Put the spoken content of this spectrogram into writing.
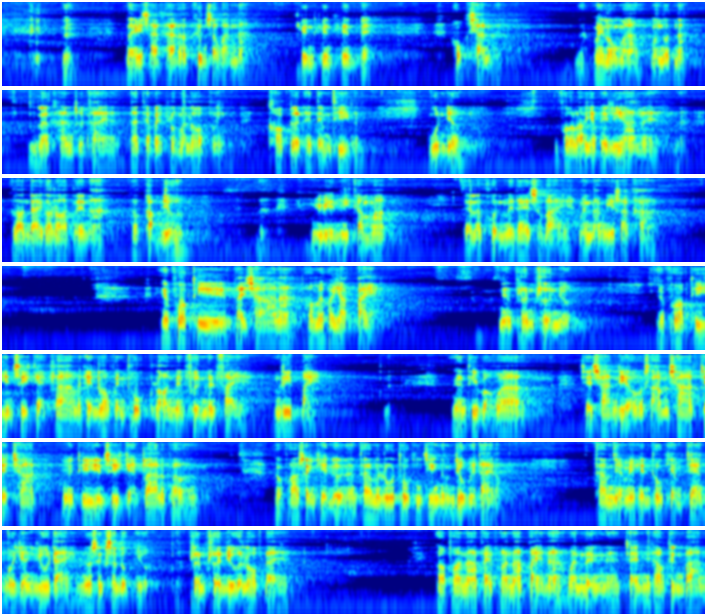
นะในวิสาขาก็ขึ้นสวรรค์นะขึ้นขึ้นขึ้นไปหกชั้น ไม่ลงมามนุษย์นะแล้วขั้นสุดท้ายน่าจะไปพรหมโลกนี่ขอเกิดให้เต็มที่กันบุญเยอะ พวกเราอย่าไปรีอ่านเลยรอดได้ก็รอดเลยนะก็กรรมเยอะมีเวรมีกรรมมาก แต่ละคนไม่ได้สบาย เหมือนนางวิสาขาเนี่ยพวกที่ไปช้านะเขาไม่ค่อยอยากไปยังเพลินๆอยู่ พวกที่อินทรีย์แก่กล้ามันเห็นโลกเป็นทุกข์ร้อนเป็นฟืนเป็นไฟรีบไปงั้นที่บอกว่าจะชาติเดียวสามชาติเจ็ดชาติอยู่ที่อินทรีย์แก่กล้าหรือเปล่าหลวงพ่อสังเกตดูนะถ้ามันรู้ทุกข์จริงๆมันอยู่ไม่ได้หรอกถ้ามันยังไม่เห็นทุกข์แจ่มแจ้งก็ยังอยู่ได้รู้สึกสนุกอยู่เพลินๆอยู่กับโลกได้ก็ภาวนาไปภาวนาไปนะ วันหนึ่งเนี่ยใจไม่เข้าถึงบ้าน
